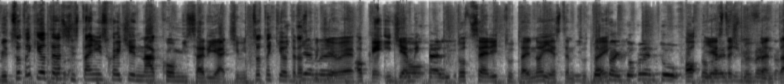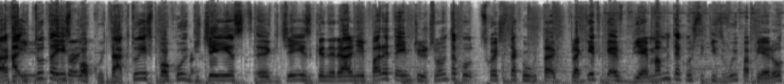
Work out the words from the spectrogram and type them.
Więc co takiego teraz Dobra. się stanie, słuchajcie, na komisariacie? Więc co takiego teraz Idziemy będziemy? Okej, idziemy do celi. do celi, tutaj, no, jestem I tutaj. tutaj do wentów. O, Dobra, jesteśmy w wentach. A i tutaj jest pokój, tak, tu jest pokój, gdzie jest, e, gdzie jest generalnie parę tajemniczych rzeczy. Mamy taką, słuchajcie, taką tak, plakietkę FBI, mamy tu jakoś taki zwój papieru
